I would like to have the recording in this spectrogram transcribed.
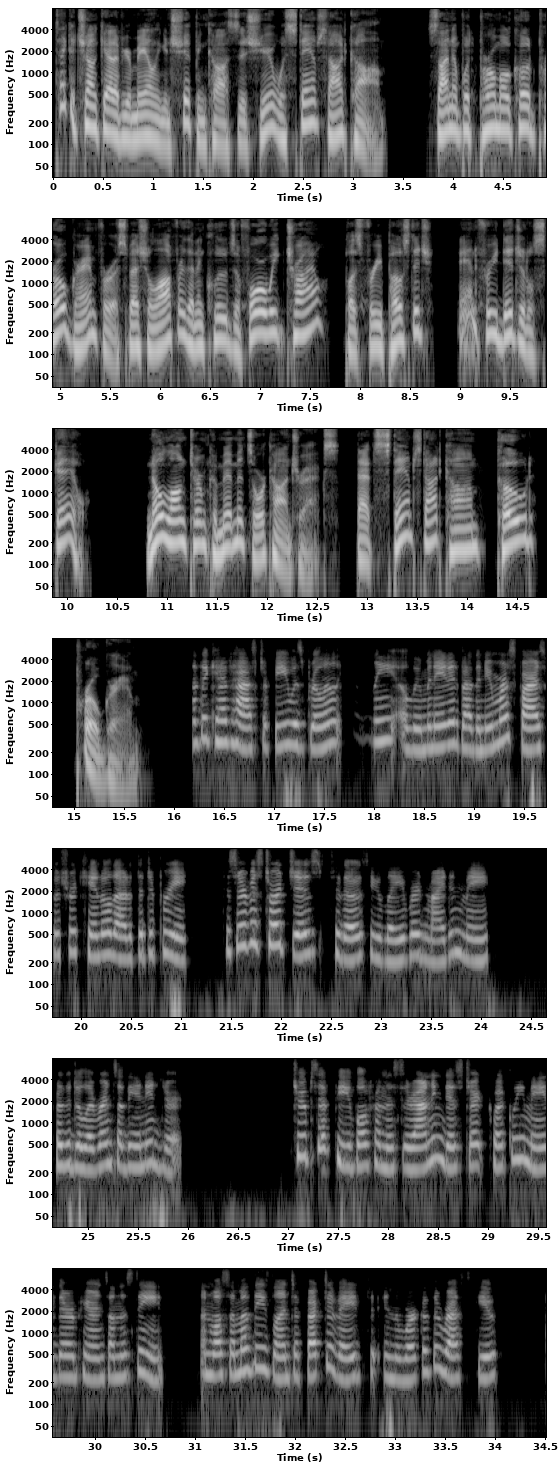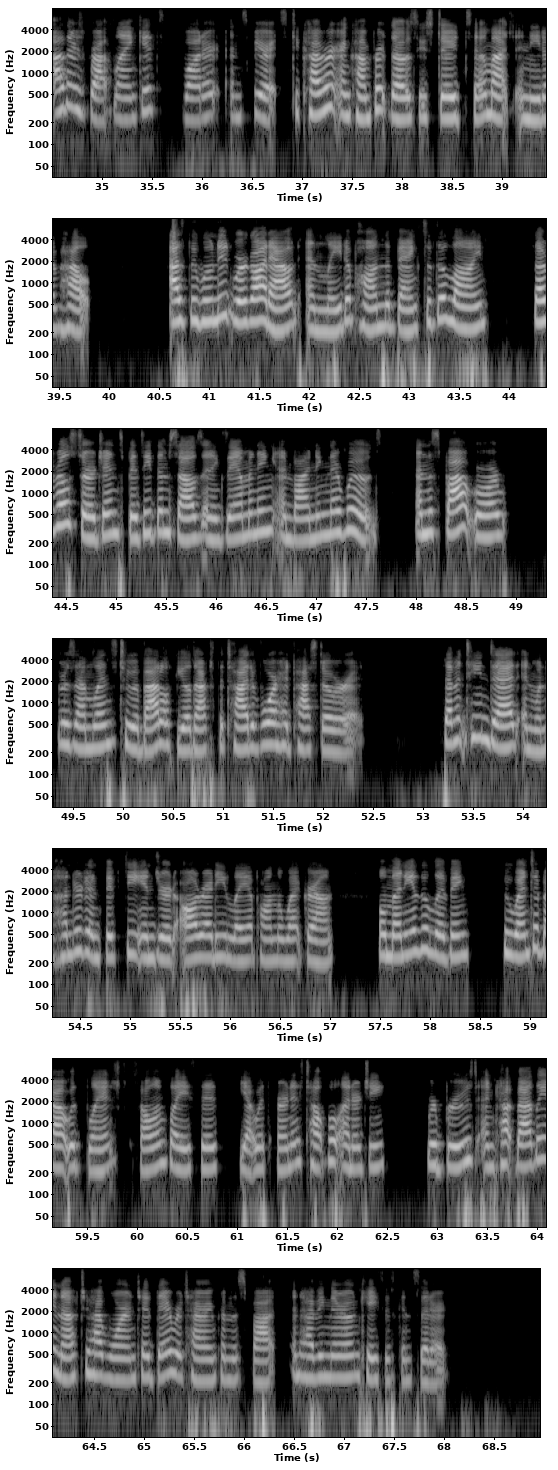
Take a chunk out of your mailing and shipping costs this year with Stamps.com. Sign up with promo code PROGRAM for a special offer that includes a four week trial, plus free postage and free digital scale. No long term commitments or contracts. That's Stamps.com code PROGRAM. The catastrophe was brilliantly illuminated by the numerous fires which were kindled out of the debris, to serve as torches to those who laboured might and main for the deliverance of the uninjured. Troops of people from the surrounding district quickly made their appearance on the scene, and while some of these lent effective aid in the work of the rescue, others brought blankets, water, and spirits to cover and comfort those who stood so much in need of help. As the wounded were got out and laid upon the banks of the line, several surgeons busied themselves in examining and binding their wounds, and the spot bore resemblance to a battlefield after the tide of war had passed over it. Seventeen dead and one hundred and fifty injured already lay upon the wet ground, while many of the living, who went about with blanched, solemn faces, yet with earnest, helpful energy, were bruised and cut badly enough to have warranted their retiring from the spot, and having their own cases considered.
